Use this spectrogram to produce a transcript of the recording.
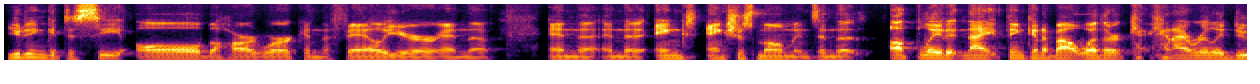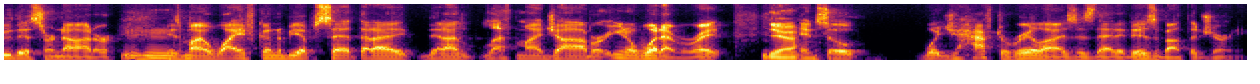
you didn't get to see all the hard work and the failure and the and the and the anx- anxious moments and the up late at night thinking about whether can, i really do this or not or mhm. is my wife going to be upset that i that i left my job or you know whatever right Yeah. and so what you have to realize is that it is about the journey,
